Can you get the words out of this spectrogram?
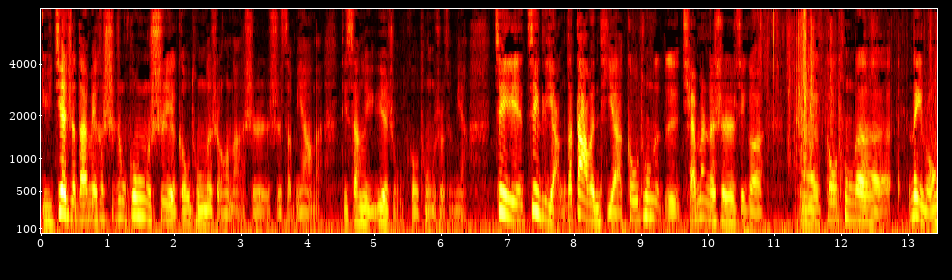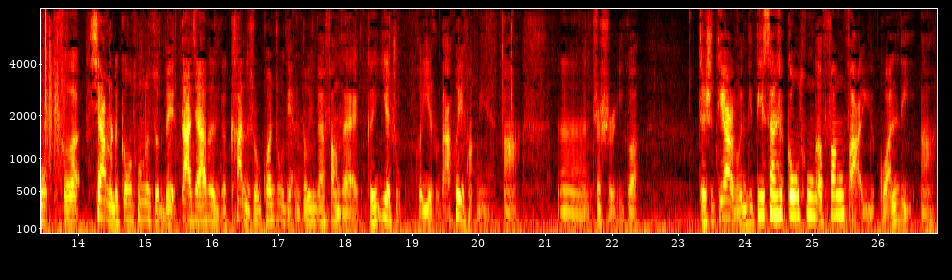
与建设单位和市政公用事业沟通的时候呢，是是怎么样的？第三个与业主沟通的时候怎么样？这这两个大问题啊，沟通的呃前面呢是这个。呃，沟通的内容和下面的沟通的准备，大家的这个看的时候关注点都应该放在跟业主和业主大会方面啊。嗯，这是一个，这是第二个问题。第三是沟通的方法与管理啊，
